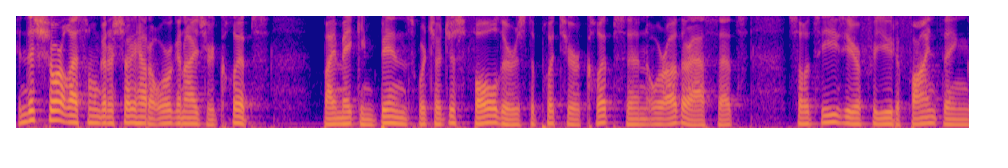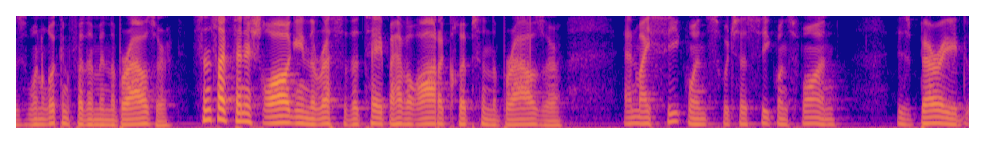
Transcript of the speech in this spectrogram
In this short lesson, I'm going to show you how to organize your clips by making bins, which are just folders to put your clips in or other assets, so it's easier for you to find things when looking for them in the browser. Since I finished logging the rest of the tape, I have a lot of clips in the browser, and my sequence, which says sequence 1, is buried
